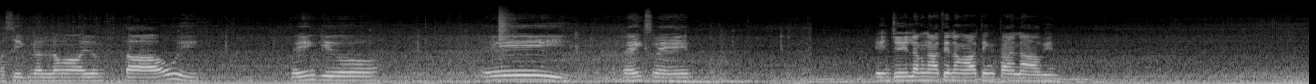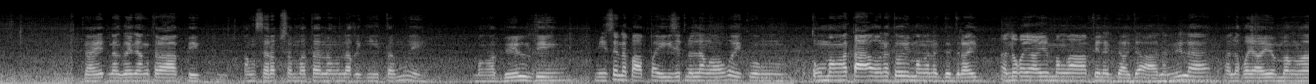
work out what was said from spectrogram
Nakasignal na nga yung tao eh. Thank you. Hey! Thanks, man. Enjoy lang natin ang ating tanawin. Kahit na ganyang traffic, ang sarap sa mata lang nakikita mo eh. Mga building. Minsan napapaisip na lang ako eh kung itong mga tao na to, yung mga nagda-drive, ano kaya yung mga pinagdadaanan nila? Ano kaya yung mga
